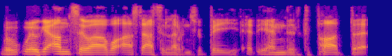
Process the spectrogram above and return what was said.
we'll we'll get onto our what our starting elevens would be at the end of the pod. But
